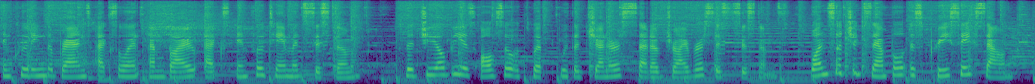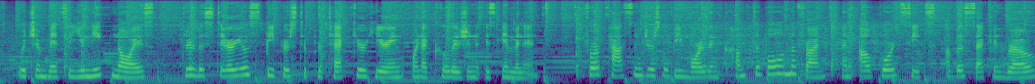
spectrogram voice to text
including the brand's excellent MBUX infotainment system. The GLB is also equipped with a generous set of driver assist systems. One such example is pre-safe sound, which emits a unique noise through the stereo speakers to protect your hearing when a collision is imminent. Four passengers will be more than comfortable in the front and outboard seats of the second row,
